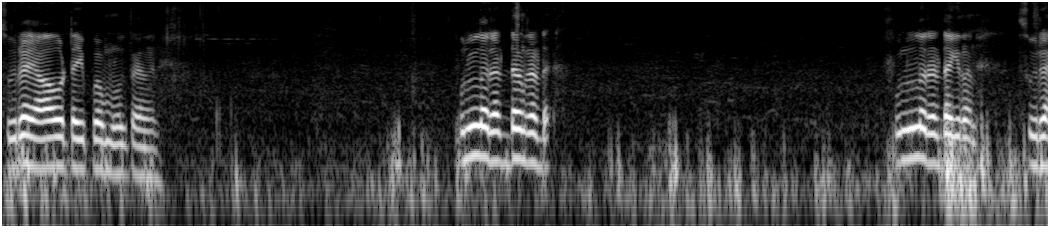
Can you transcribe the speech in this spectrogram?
ಸೂರ್ಯ ಯಾವ ಟೈಪ್ ಮುಳುಗ್ತಾ ಇದ್ದಾನೆ. Full red and red full red ಆಗಿದ್ದಾನೆ ಸೂರ್ಯ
